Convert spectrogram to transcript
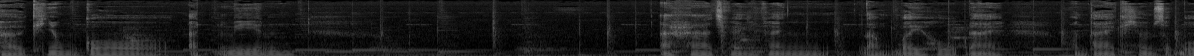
ហើយខ្ញុំក៏អត់មានអាហារឆ្ងាញ់ឆ្ងាញ់ដើម្បីហូបដែរ ប៉ុន្តែខ្ញុំសបោ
